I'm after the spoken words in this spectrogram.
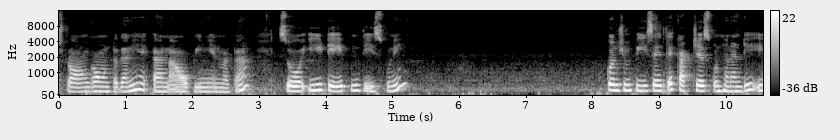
స్ట్రాంగ్గా ఉంటుందని నా ఒపీనియన్ అనమాట సో ఈ టేప్ని తీసుకుని కొంచెం పీస్ అయితే కట్ చేసుకుంటున్నానండి. ఈ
